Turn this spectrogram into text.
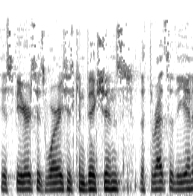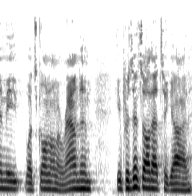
his fears, his worries, his convictions, the threats of the enemy, what's going on around him. He presents all that to God.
